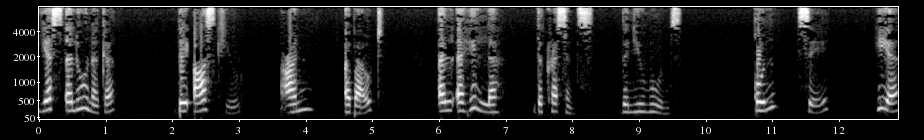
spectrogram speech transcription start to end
Yes alunaka, they ask you, an, about, al-ahilla, the crescents, the new moons. Qul, say, here,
